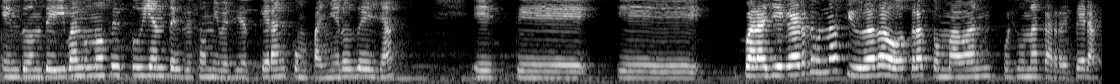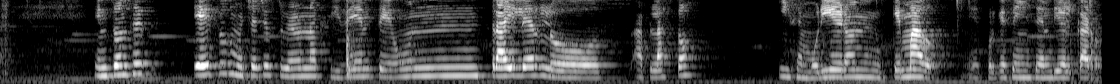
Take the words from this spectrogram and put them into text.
en donde iban unos estudiantes de esa universidad que eran compañeros de ella. Este eh, para llegar de una ciudad a otra tomaban pues una carretera. Entonces, esos muchachos tuvieron un accidente, un tráiler los aplastó y se murieron quemados eh, porque se incendió el carro.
